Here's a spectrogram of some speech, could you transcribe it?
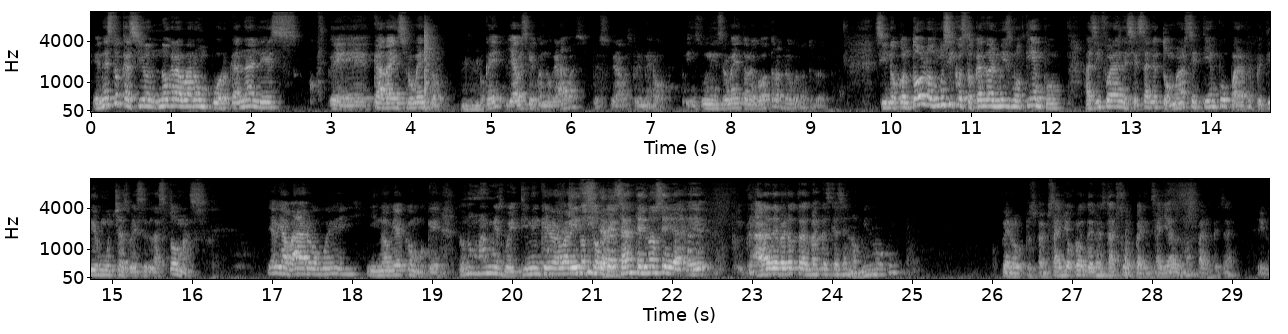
En esta ocasión no grabaron por canales eh, cada instrumento, Ujú. ¿ok? Ya ves que cuando grabas, pues grabas primero un instrumento, luego otro, luego otro, luego otro. Sino con todos los músicos tocando al mismo tiempo, así fuera necesario tomarse tiempo para repetir muchas veces las tomas. Ya había varo, güey, y no había como que, no, no mames, güey, tienen que grabar es dos horas. interesante, no sé, eh, ha de haber otras bandas que hacen lo mismo, güey. Pero pues para empezar yo creo que deben estar súper ensayados, ¿no? Para empezar. Sí.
